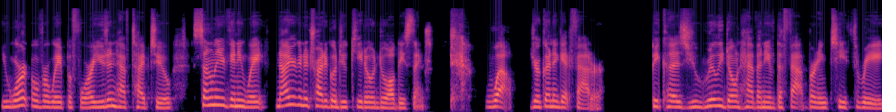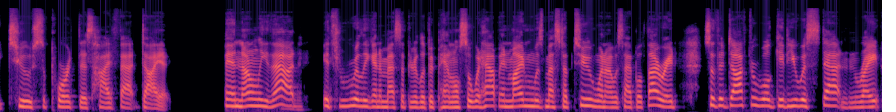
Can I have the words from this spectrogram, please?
you weren't overweight before, you didn't have type 2, suddenly you're gaining weight, now you're going to try to go do keto and do all these things. Well, you're going to get fatter because you really don't have any of the fat burning T3 to support this high fat diet. And not only that, mm it's really going to mess up your lipid panel. So what happened, mine was messed up too when I was hypothyroid. So the doctor will give you a statin, right?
